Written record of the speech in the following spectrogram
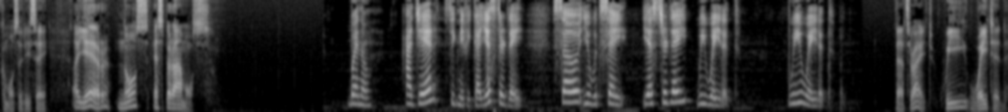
¿cómo se dice? Ayer nos esperamos. Bueno, ayer significa yesterday. So you would say, yesterday we waited. We waited. That's right. We waited.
